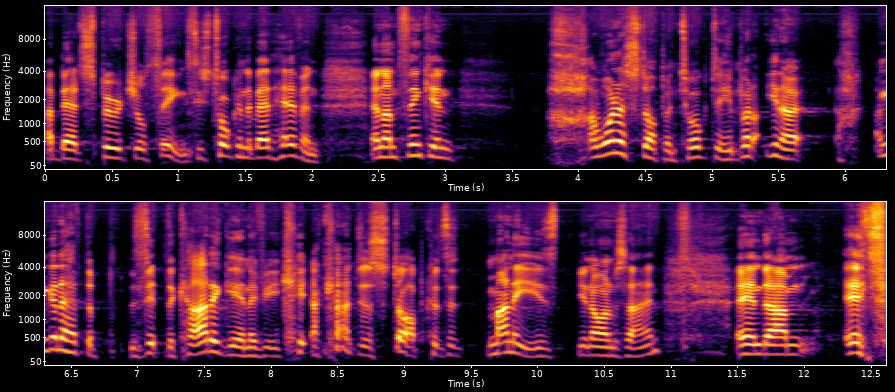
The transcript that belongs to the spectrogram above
about spiritual things. He's talking about heaven. And I'm thinking, I want to stop and talk to him, but, you know, I'm going to have to zip the card again. If you, I can't just stop because money is, you know what I'm saying? And um, it's,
